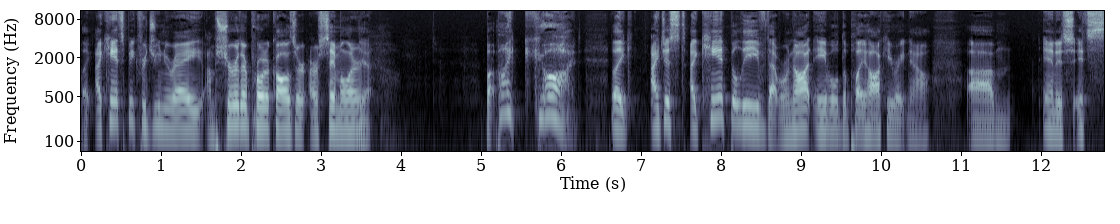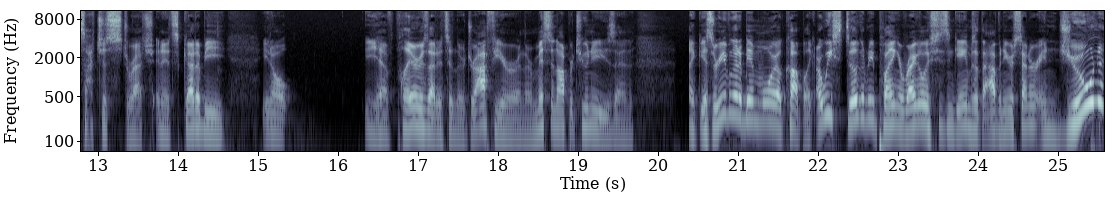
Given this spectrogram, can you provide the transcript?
Like I can't speak for Junior A. I'm sure their protocols are, are similar. yeah. But my God, like I just I can't believe that we're not able to play hockey right now, um, and it's it's such a stretch, and it's got to be, you know, you have players that it's in their draft year and they're missing opportunities, and like, is there even going to be a Memorial Cup? Like, are we still going to be playing a regular season games at the Avenir Center in June?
